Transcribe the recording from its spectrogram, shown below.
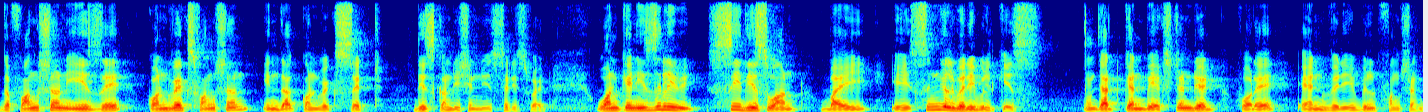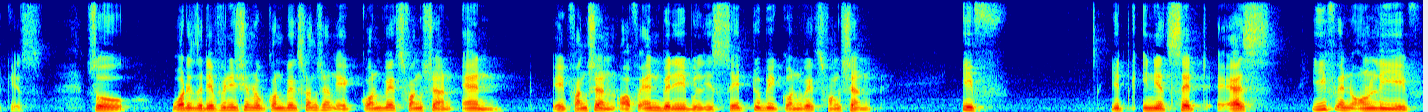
the function is a convex function in the convex set. This condition is satisfied. One can easily see this one by a single variable case and that can be extended for a n variable function case. So, what is the definition of convex function? A convex function n a function of n variable is said to be convex function if it in a set as if and only if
